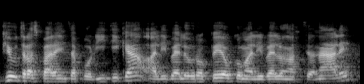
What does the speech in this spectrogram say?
più trasparenza politica a livello europeo come a livello nazionale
